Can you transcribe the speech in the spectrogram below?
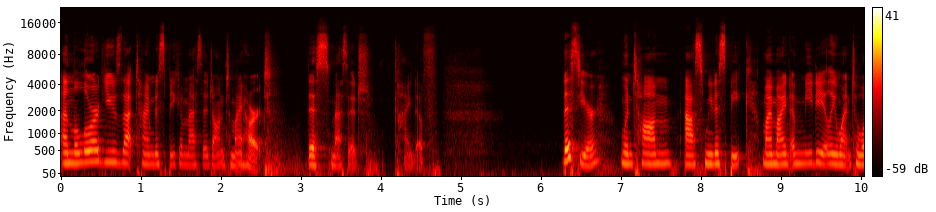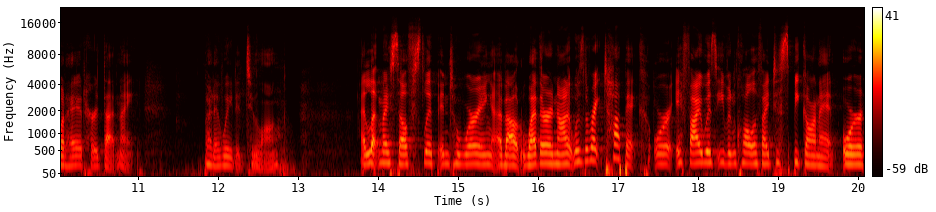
and the Lord used that time to speak a message onto my heart. This message, kind of. This year, when Tom asked me to speak, my mind immediately went to what I had heard that night. But I waited too long. I let myself slip into worrying about whether or not it was the right topic, or if I was even qualified to speak on it, or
